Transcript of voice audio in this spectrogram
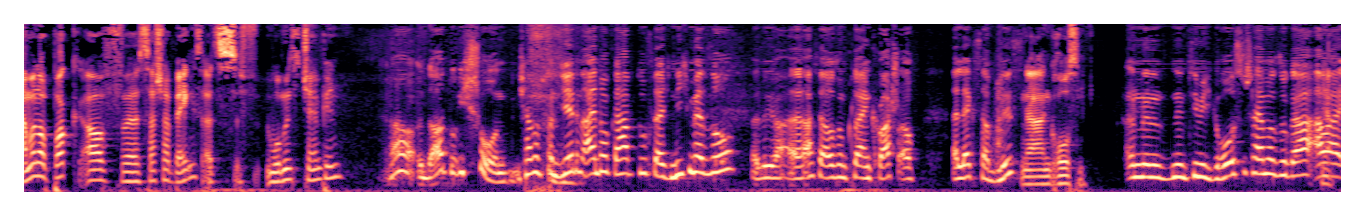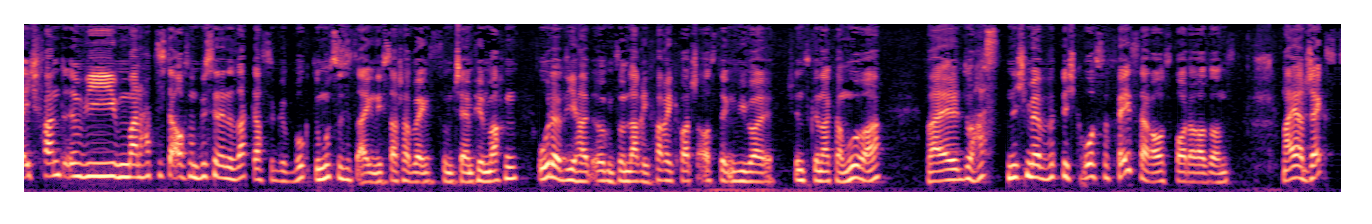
Haben wir noch Bock auf äh, Sascha Banks als Women's Champion? Ja, da du ich schon. Ich habe von dir den Eindruck gehabt, du vielleicht nicht mehr so, weil du äh, hast ja auch so einen kleinen Crush auf Alexa Bliss. Ja, einen großen. Einen, einen ziemlich großen scheinbar sogar, aber ja. ich fand irgendwie, man hat sich da auch so ein bisschen in eine Sackgasse gebuckt. Du musstest jetzt eigentlich Sascha Banks zum Champion machen oder die halt irgend so ein Larifari-Quatsch ausdenken wie bei Shinsuke Nakamura, weil du hast nicht mehr wirklich große Face-Herausforderer sonst. Nia Jax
